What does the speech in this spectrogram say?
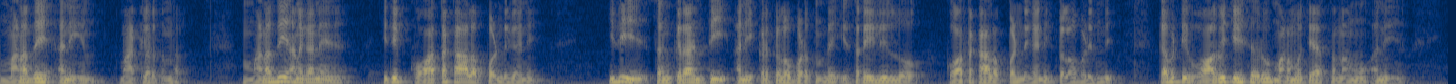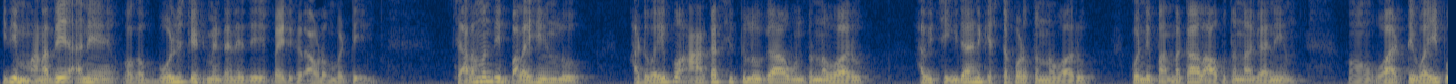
మనదే అని మాట్లాడుతున్నారు. మనది అనగానే ఇది కోతకాల పండుగని ఇది సంక్రాంతి అని ఇక్కడ పిలువబడుతుంది. ఇస్రాయేలీల్లో కోతకాల పండుగని పిలువబడింది. కాబట్టి వారు చేశారు మనము చేస్తున్నాము అని. ఇది మనదే అనే ఒక బోల్డ్ స్టేట్మెంట్ అనేది బయటకు రావడం బట్టి చాలామంది బలహీనులు అటువైపు ఆకర్షితులుగా ఉంటున్నవారు అవి చేయడానికి ఇష్టపడుతున్నవారు కొన్ని బంధకాలు ఆపుతున్నా కానీ వాటి వైపు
